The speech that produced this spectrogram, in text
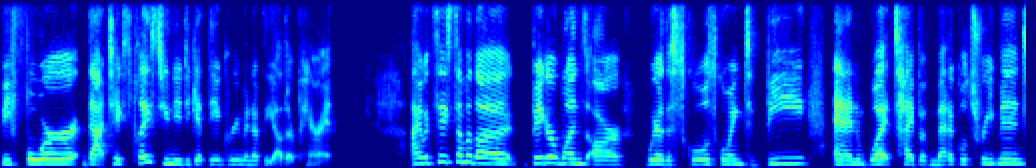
Before that takes place, you need to get the agreement of the other parent. I would say some of the bigger ones are where the school is going to be and what type of medical treatment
